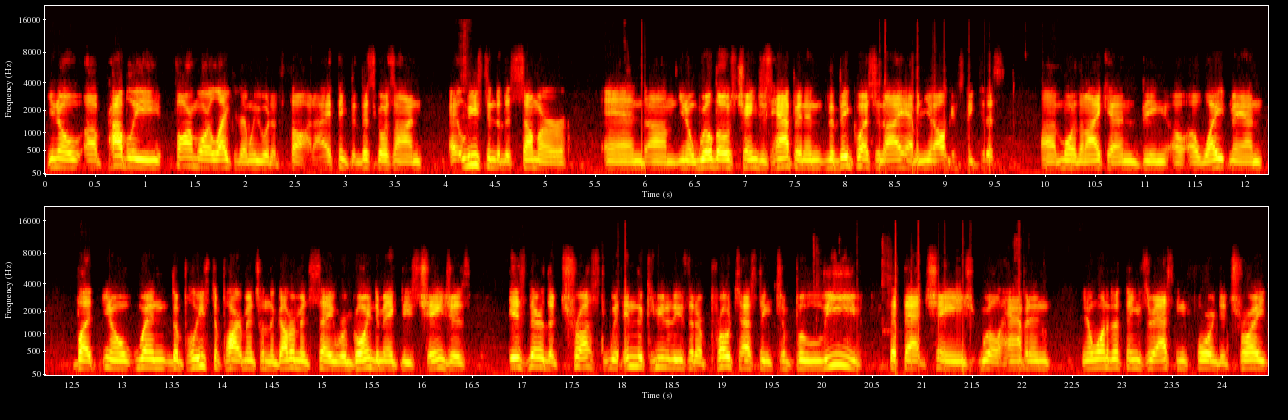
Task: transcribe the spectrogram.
you know, uh, probably far more likely than we would have thought. I think that this goes on at least into the summer. And, um, you know, will those changes happen? And the big question I have, and you all can speak to this uh, more than I can, being a, a white man. But you know, when the police departments, when the government say we're going to make these changes, is there the trust within the communities that are protesting to believe that that change will happen? And you know, one of the things they're asking for in Detroit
